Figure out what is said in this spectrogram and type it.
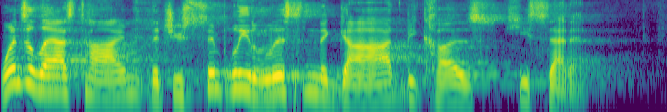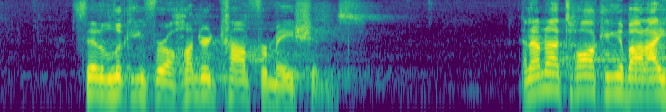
When's the last time that you simply listened to God because He said it? Instead of looking for a hundred confirmations. And I'm not talking about, I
